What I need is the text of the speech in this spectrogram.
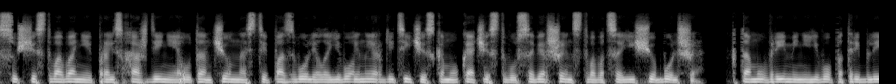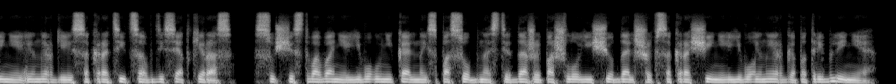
Существование происхождения утонченности позволило его энергетическому качеству совершенствоваться еще больше. К тому времени его потребление энергии сократится в десятки раз. Существование его уникальной способности даже пошло еще дальше в сокращении его энергопотребления.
